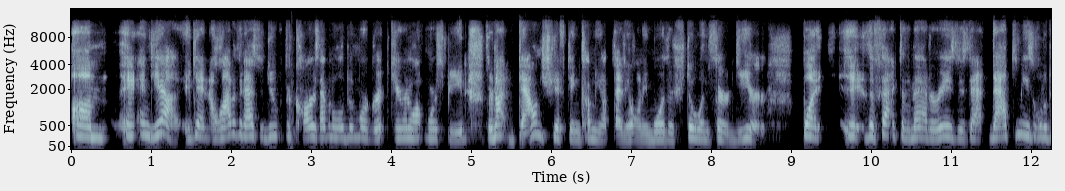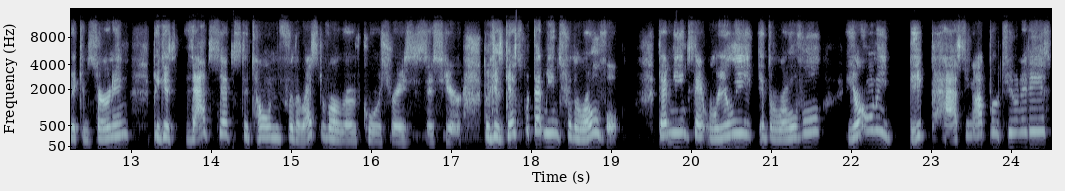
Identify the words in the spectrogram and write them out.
Um, and, and yeah, again, a lot of it has to do with the cars having a little bit more grip, carrying a lot more speed. They're not downshifting coming up that hill anymore. They're still in third gear. But it, the fact of the matter is, is that that to me is a little bit concerning because that sets the tone for the rest of our road course races this year. Because guess what that means for the Roval? That means that really at the Roval, your only big passing opportunities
